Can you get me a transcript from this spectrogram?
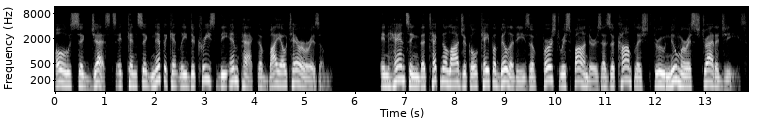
OHS suggests it can significantly decrease the impact of bioterrorism. Enhancing the technological capabilities of first responders is accomplished through numerous strategies.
